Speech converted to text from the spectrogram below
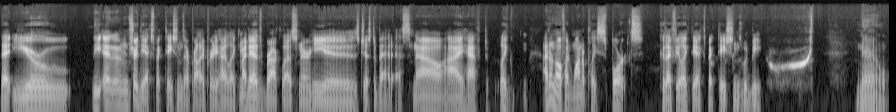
that you're the and I'm sure the expectations are probably pretty high. Like my dad's Brock Lesnar, he is just a badass. Now I have to like I don't know if I'd want to play sports because I feel like the expectations would be Now,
